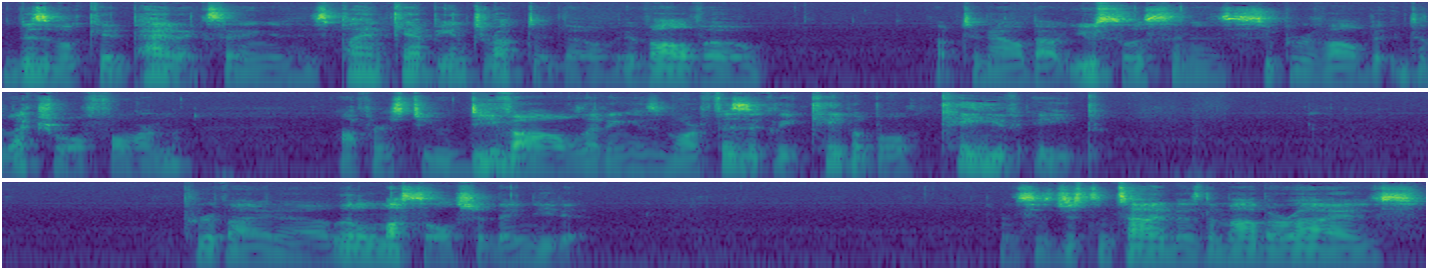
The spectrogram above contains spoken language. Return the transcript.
Invisible Kid panics, saying his plan can't be interrupted, though Evolvo, up to now about useless in his super evolved intellectual form, offers to devolve, letting his more physically capable cave ape provide a little muscle should they need it. This is just in time as the mob arrives,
